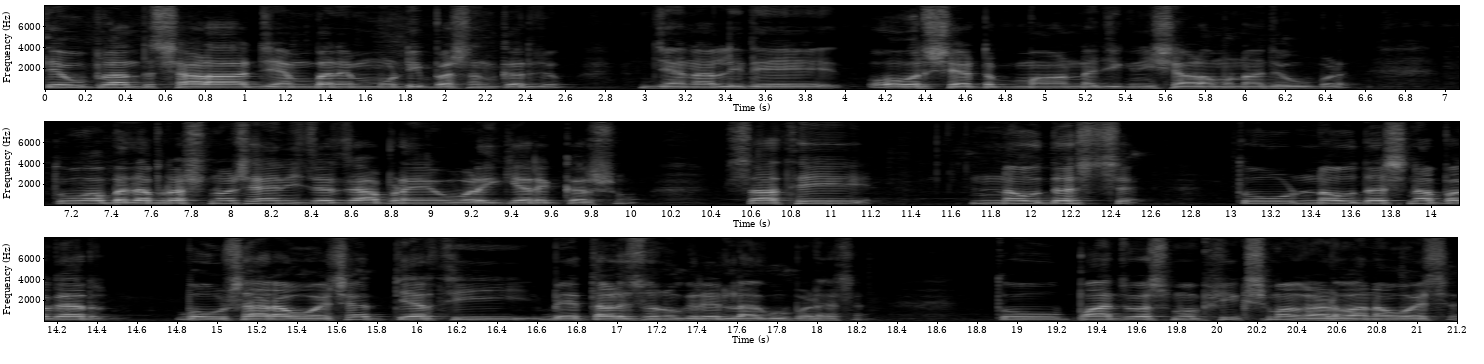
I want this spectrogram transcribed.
તે ઉપરાંત શાળા જેમ બને મોટી પસંદ કરજો. જેના લીધે ઓવર સેટઅપમાં નજીકની શાળામાં ના જવું પડે. તો આ બધા પ્રશ્નો છે, એની ચર્ચા આપણે વળી ક્યારેક કરશું. સાથે નવ દસ છે, તો નવ દસના પગાર બહુ સારા હોય છે. અત્યારથી બેતાળીસોનો ગ્રેડ લાગુ પડે છે. તો પાંચ વર્ષમાં ફિક્સમાં કાઢવાના હોય છે.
